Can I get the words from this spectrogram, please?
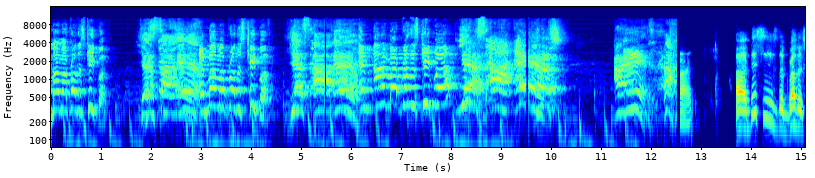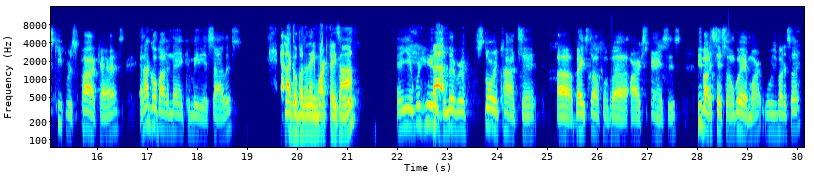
Am I my brother's keeper? Yes, I am. Am I my brother's keeper? Yes, I am. Am I my brother's keeper? Yes, I am. Yes, I am. All right. Uh, this is the Brothers Keepers podcast, and I go by the name Comedian Silas. And I go by the name Mark Fazon. And yeah, we're here to Ah. deliver story content uh, based off of uh, our experiences. You about to say something? Go ahead, Mark. What was you about to say?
